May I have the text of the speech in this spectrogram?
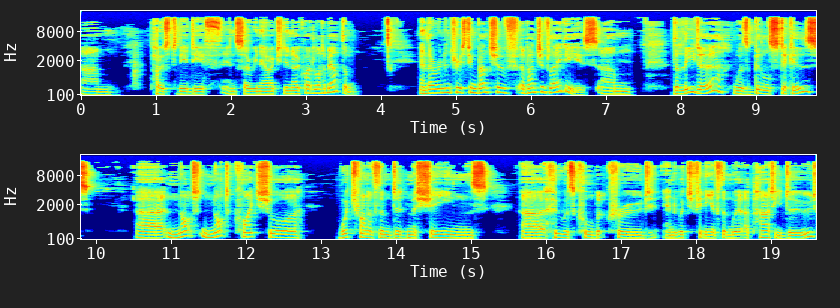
um, post their death, and so we now actually know quite a lot about them. And they were an interesting bunch of a bunch of ladies. Um, the leader was Bill Stickers. Uh, not not quite sure which one of them did machines, uh, who was cool but crude, and which, if any of them were a party dude.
